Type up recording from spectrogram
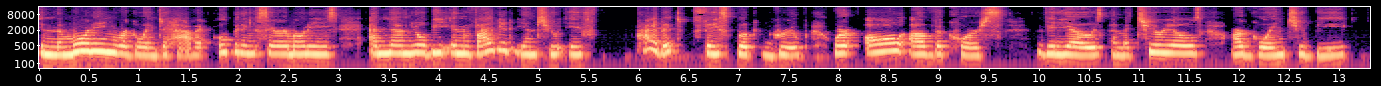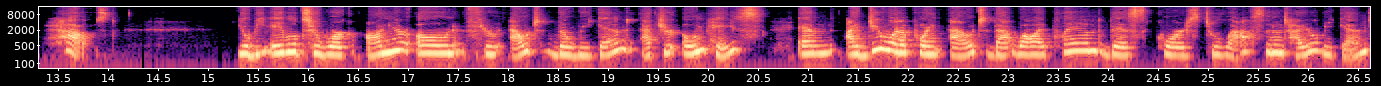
In the morning, we're going to have opening ceremonies, and then you'll be invited into a f- private Facebook group where all of the course videos and materials are going to be housed. You'll be able to work on your own throughout the weekend at your own pace. And I do want to point out that while I planned this course to last an entire weekend,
